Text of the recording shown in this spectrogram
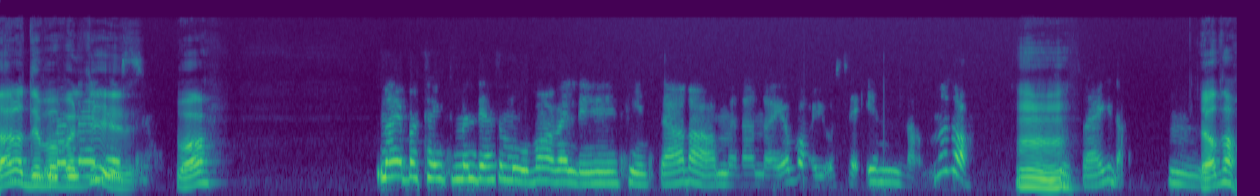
Nei da, det var men veldig det, Hva? Nei, jeg bare tenkte, men det som òg var veldig fint der da, med den øya, var jo å se innlandet, da. Mm. Synes jeg, da. Mm. Ja da.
